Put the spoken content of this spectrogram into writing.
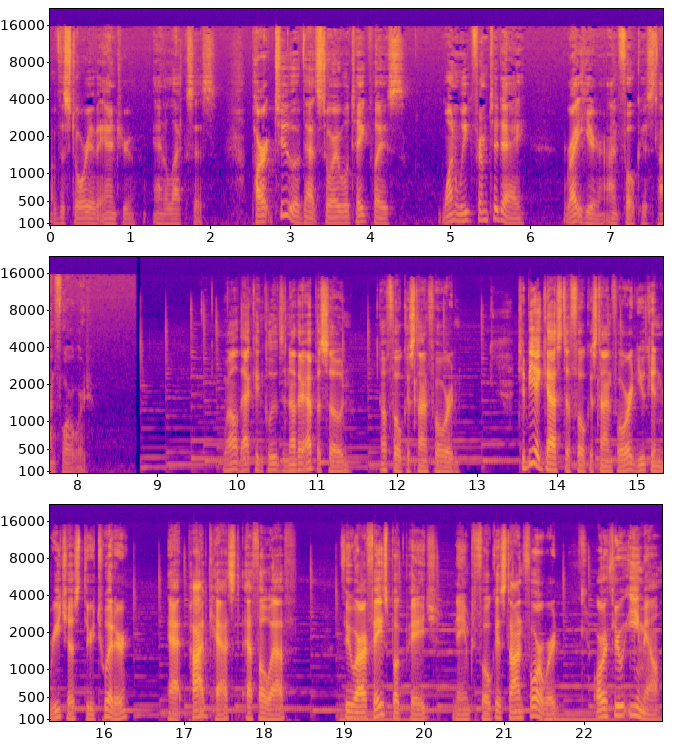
of the story of Andrew and Alexis. Part two of that story will take place one week from today, right here on Focused on Forward. Well, that concludes another episode of Focused on Forward. To be a guest of Focused on Forward, you can reach us through Twitter at PodcastFOF, through our Facebook page named Focused on Forward, or through email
